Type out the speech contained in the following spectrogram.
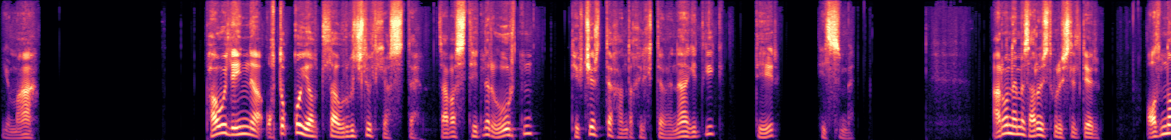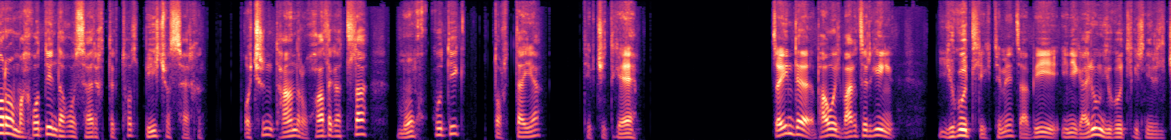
юм аа. Паул энэ утгагүй явдлаа үргэлжлүүлэх ёстой. За бас тэд нар өөрт нь төвчээртэй хандах хэрэгтэй байна гэдгийг дээр хэлсэн байна. 18-аас 19 дугаар эшлэлдэр Олноороо махбодын дагуу сайрхдаг тул би ч бас сайрхна. Учир нь та нар ухаалаг атлаа мунхгуудыг дуртаяа төвчдөг. За энд Паул баг зэргийн өгөөдлийг тийм ээ. За би энийг ариун өгөөдөл гэж нэрлэж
